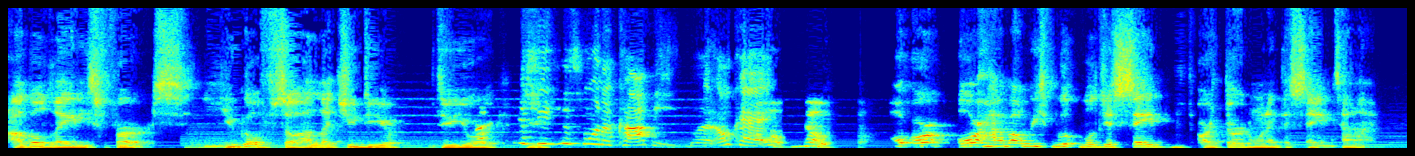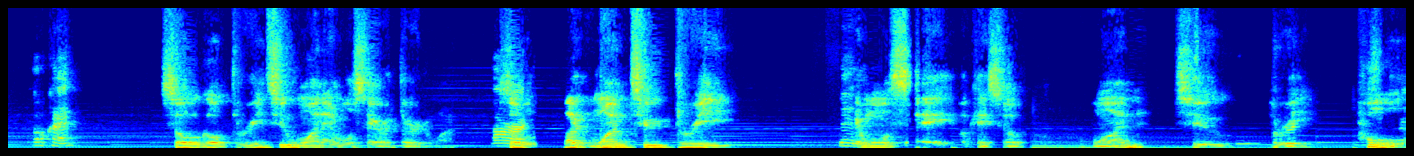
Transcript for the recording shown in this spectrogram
I'll go ladies first. You go. So I'll let you do your do your. you just want to copy, but okay. Oh, no. Or, or or how about we we'll, we'll just say our third one at the same time. Okay. So we'll go three, two, one, and we'll say our third one. All so right. like one, two, three, Then- and we'll say okay. So one, two, three. Pool.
